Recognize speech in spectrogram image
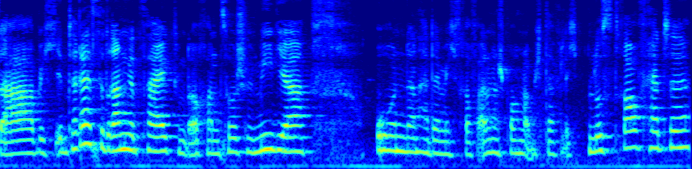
da habe ich Interesse dran gezeigt und auch an Social Media. Und dann hat er mich darauf angesprochen, ob ich da vielleicht Lust drauf hätte.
